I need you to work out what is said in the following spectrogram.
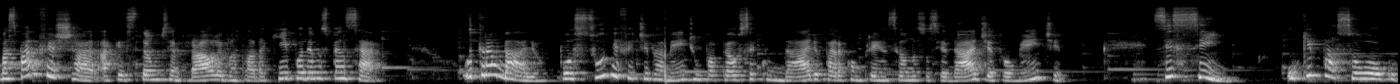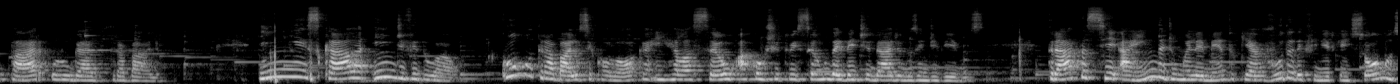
Mas para fechar a questão central levantada aqui, podemos pensar: o trabalho possui efetivamente um papel secundário para a compreensão da sociedade atualmente? Se sim, o que passou a ocupar o lugar do trabalho? Em escala individual, como o trabalho se coloca em relação à constituição da identidade dos indivíduos? Trata-se ainda de um elemento que ajuda a definir quem somos?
